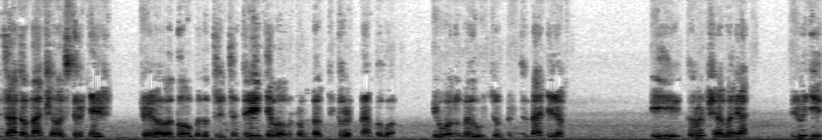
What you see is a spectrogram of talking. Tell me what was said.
В 30-м началась труднейшая долго до 33-го, потом так трудно было. И он был все председателем. И, короче говоря, люди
